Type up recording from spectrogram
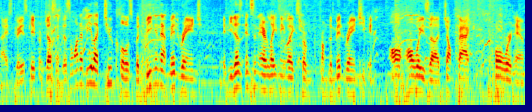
Nice, great escape from Justin. Doesn't want to be like too close, but being in that mid range, if he does instant air lightning legs from from the mid range, he can al always uh, jump back, forward him.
